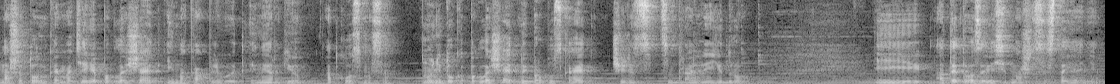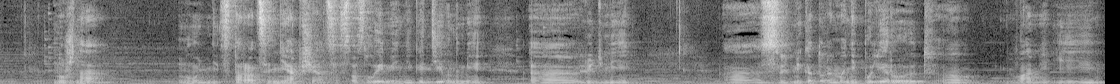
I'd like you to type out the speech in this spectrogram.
Наша тонкая материя поглощает и накапливает энергию от космоса. Ну, не только поглощает, но и пропускает через центральное ядро. И от этого зависит наше состояние. Нужно ну, не, стараться не общаться со злыми, негативными э, людьми, э, с людьми, которые манипулируют э, вами и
